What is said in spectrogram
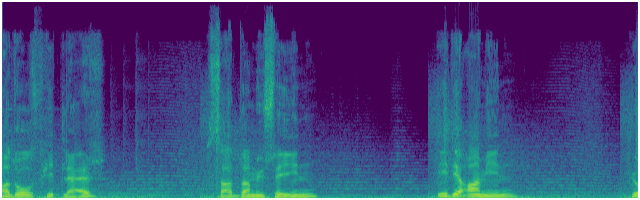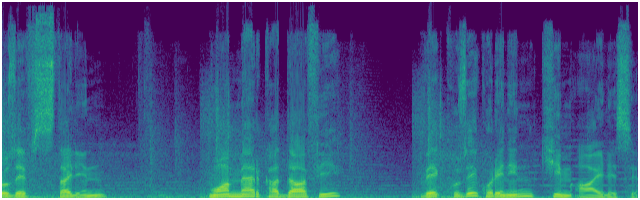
Adolf Hitler, Saddam Hüseyin, Idi Amin, Joseph Stalin, Muammer Kaddafi ve Kuzey Kore'nin Kim ailesi.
